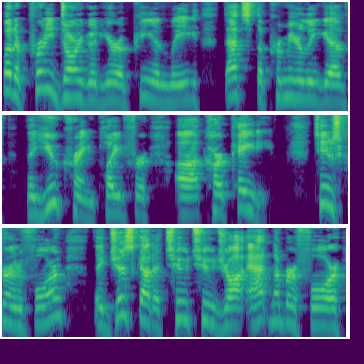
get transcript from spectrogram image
but a pretty darn good European league. That's the Premier League of the Ukraine, played for uh, Karpaty. Team's current form, they just got a 2 2 draw at number four,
